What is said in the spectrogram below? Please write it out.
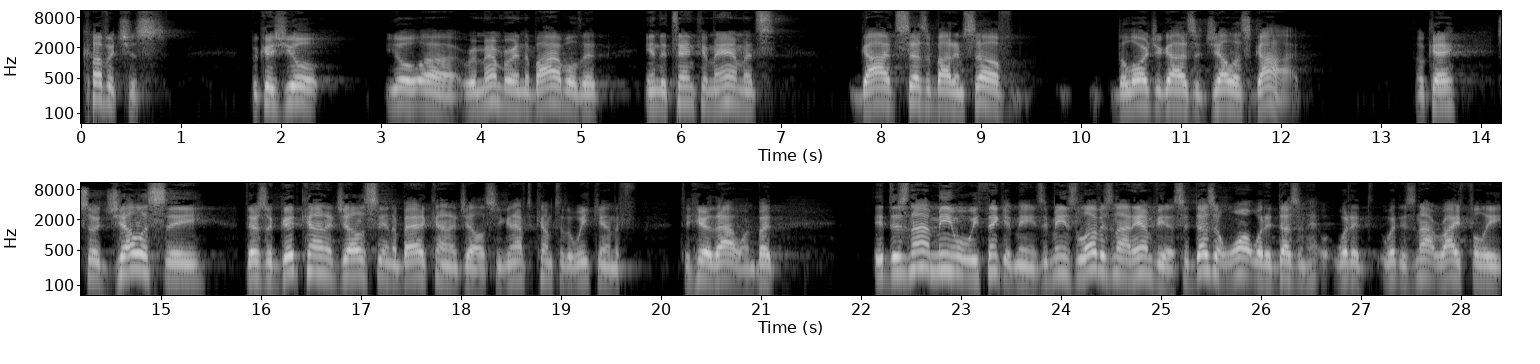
covetous, because you'll you'll uh, remember in the Bible that in the Ten Commandments, God says about himself, the Lord your God is a jealous God. Okay? So jealousy, there's a good kind of jealousy and a bad kind of jealousy. You're going to have to come to the weekend to, to hear that one. But it does not mean what we think it means. It means love is not envious. It doesn't want what it doesn't, what it, what is not rightfully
